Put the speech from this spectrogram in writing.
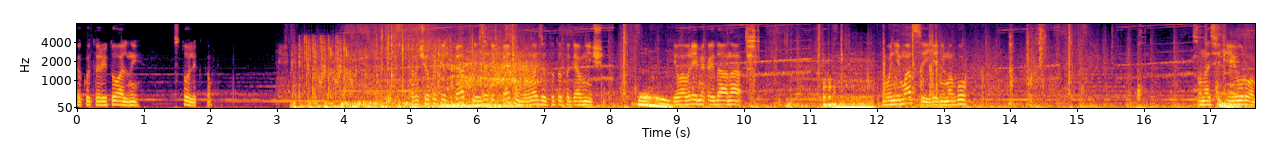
Какой-то ритуальный столик там. Короче, вот эти пят, из этих пятен вылазит вот это говнище. И во время, когда она в анимации, я не могу наносить ей урон.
